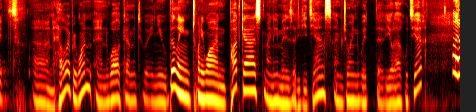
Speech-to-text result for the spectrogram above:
Right. Uh, hello, everyone, and welcome to a new Building 21 podcast. My name is Olivier Dyens. I'm joined with uh, Viola Routier. Hello.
